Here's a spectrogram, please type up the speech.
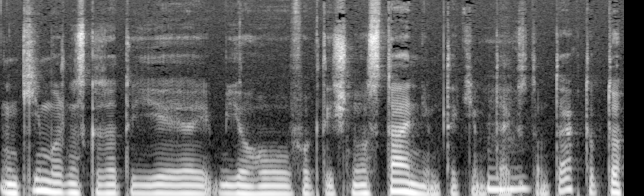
який, можна сказати, є його фактично останнім таким mm-hmm. текстом. Так? Тобто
